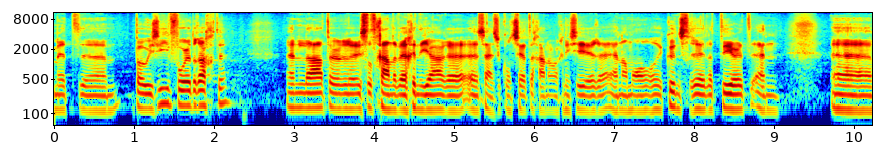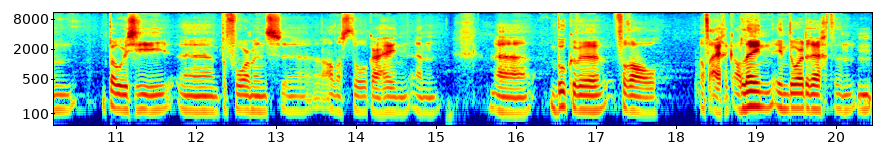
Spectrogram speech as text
met ehm, poëzievoordrachten. En later is dat gaandeweg in de jaren zijn ze concerten gaan organiseren en allemaal kunstgerelateerd en poëzie, eh, performance, eh, alles door elkaar heen. En eh, boeken we vooral, of eigenlijk alleen in Dordrecht. En Mm.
